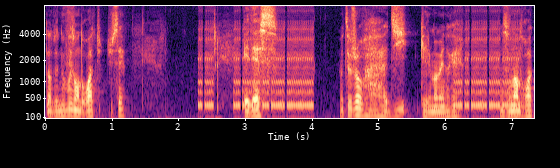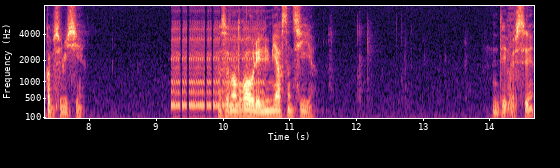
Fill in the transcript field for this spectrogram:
dans de nouveaux endroits, tu, tu sais. Edès m'a toujours euh, dit qu'elle m'emmènerait dans un endroit comme celui-ci. Dans un endroit où les lumières scintillent. DEC.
